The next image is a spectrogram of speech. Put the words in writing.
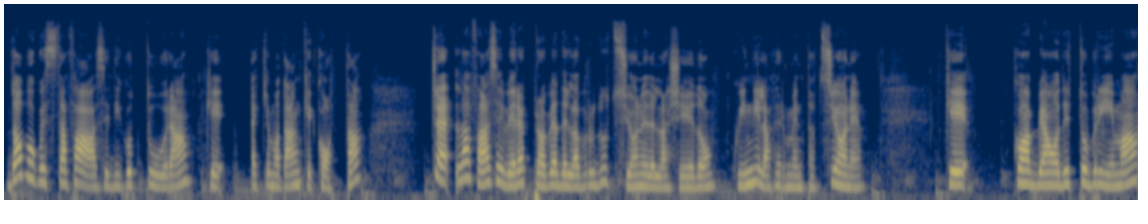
Dopo questa fase di cottura, che è chiamata anche cotta, c'è la fase vera e propria della produzione dell'aceto, quindi la fermentazione, che come abbiamo detto prima,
